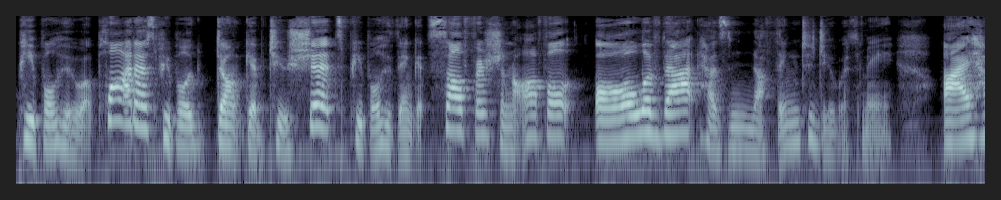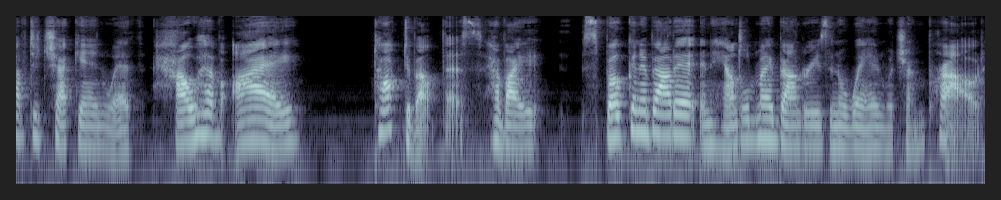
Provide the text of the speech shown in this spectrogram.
people who applaud us, people who don't give two shits, people who think it's selfish and awful, all of that has nothing to do with me. I have to check in with how have I talked about this? Have I spoken about it and handled my boundaries in a way in which I'm proud?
